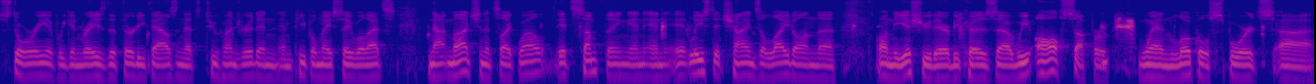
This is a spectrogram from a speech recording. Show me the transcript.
story if we can raise the 30,000 that's 200 and, and people may say well that's not much. And it's like well it's something. And, and at least it shines a light on the on the issue there because uh, we all suffer when local sports uh, uh,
